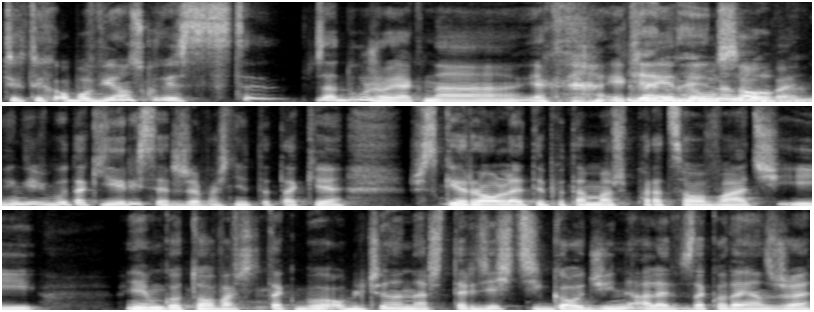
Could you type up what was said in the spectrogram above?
tych, tych obowiązków jest za dużo jak na, jak na, jak na jedną osobę. Gdzieś był taki research, że właśnie te takie wszystkie role, typu tam masz pracować i nie wiem, gotować, to tak było obliczone na 40 godzin, ale zakładając, że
